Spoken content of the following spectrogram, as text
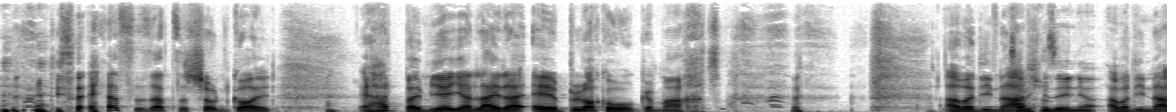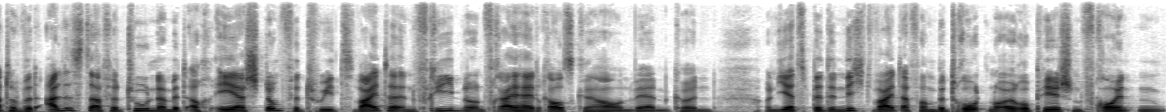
dieser erste Satz ist schon Gold. Er hat bei mir ja leider El Blocco gemacht. Aber die NATO, gesehen, ja. aber die NATO wird alles dafür tun, damit auch eher stumpfe Tweets weiter in Frieden und Freiheit rausgehauen werden können. Und jetzt bitte nicht weiter von bedrohten europäischen Freunden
